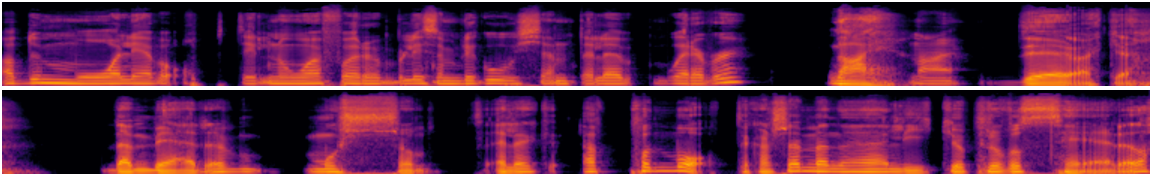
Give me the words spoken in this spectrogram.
at du må leve opp til noe for å liksom bli godkjent, eller whatever? Nei, Nei. det gjør jeg ikke. Det er mer morsomt Eller ja, på en måte, kanskje, men jeg liker jo å provosere, da.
